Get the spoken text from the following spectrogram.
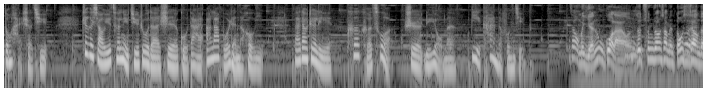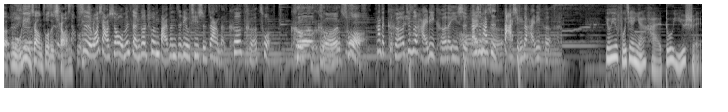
东海社区。这个小渔村里居住的是古代阿拉伯人的后裔，来到这里，科壳措是驴友们必看的风景。在我们沿路过来哦，这村庄上面都是这样的牡蛎这样做的墙。是我小时候，我们整个村百分之六七十这样的科壳措。科壳措，它的壳就是海蛎壳的意思，但是它是大型的海蛎壳。由于福建沿海多雨水，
